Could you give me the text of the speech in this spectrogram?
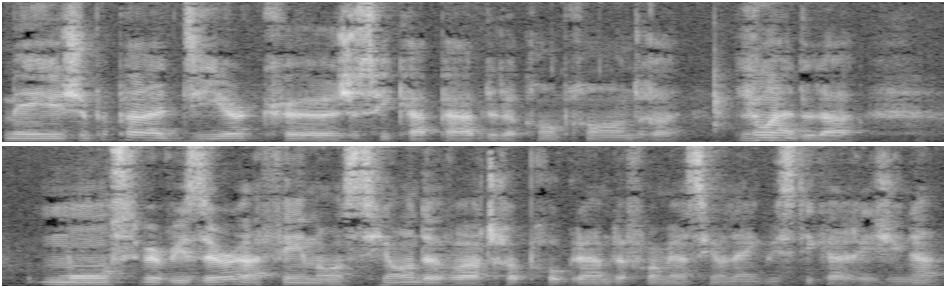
mais je ne peux pas dire que je suis capable de le comprendre. Loin de là. Mon superviseur a fait mention de votre programme de formation linguistique à Regina.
